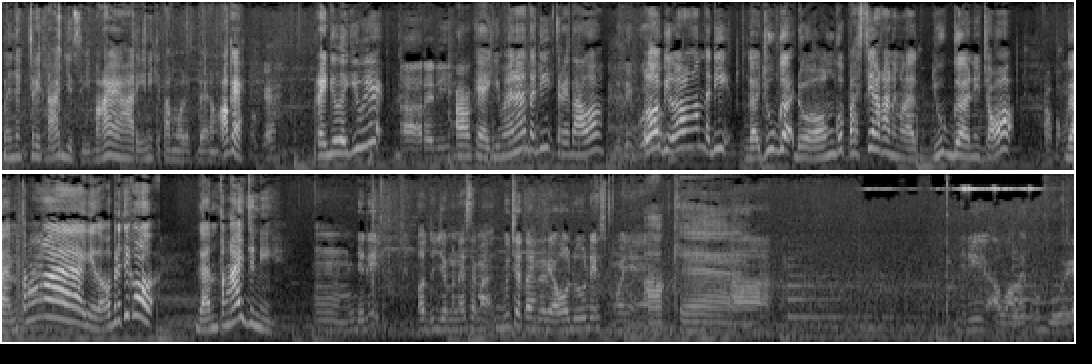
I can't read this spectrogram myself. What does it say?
Banyak cerita aja sih. Makanya hari ini kita ngulik bareng. Oke, oke ready lagi Wi? uh, ready Oke, gimana tadi cerita lo? jadi gue Lo bilang kan tadi nggak juga dong. Gue pasti akan ngeliat juga nih cowok apa ganteng nggak gitu. Oh berarti kalau ganteng aja nih. hmm, jadi waktu zaman SMA gue ceritain dari awal dulu deh semuanya ya. Oke. Uh, jadi awalnya tuh gue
